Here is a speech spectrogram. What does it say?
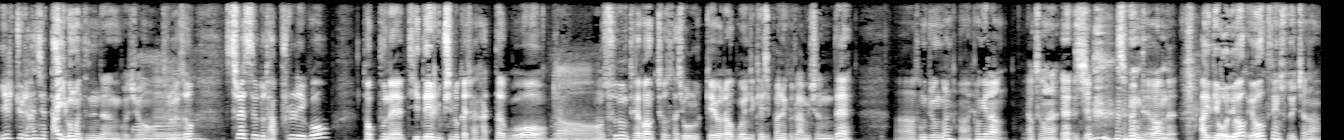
일주일에 한 시간 딱 이것만 듣는다는 거죠. 어. 그러면서 스트레스도 다 풀리고 덕분에 디데일 60일까지 잘 갔다고 어, 어, 수능 대박 쳐서 다시 올게요라고 이제 게시판에 글을 남기셨는데 아, 송준 군 아, 형이랑 약속 하나 해야죠. 수능 대박 날. 아 근데 여, 여, 여학생 수도 있잖아.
